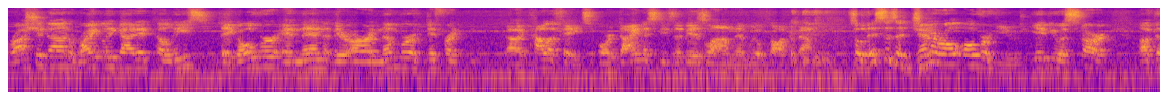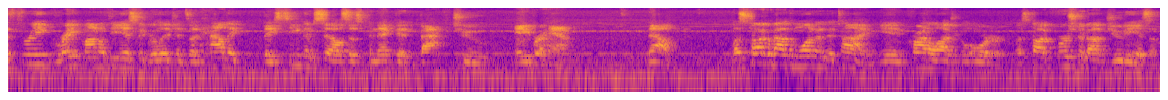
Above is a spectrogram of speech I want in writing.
Rashidun, rightly guided caliphs, take over, and then there are a number of different uh, caliphates or dynasties of Islam that we'll talk about. So this is a general overview to give you a start of the three great monotheistic religions and how they, they see themselves as connected back to Abraham. Now, let's talk about them one at a time in chronological order. Let's talk first about Judaism.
